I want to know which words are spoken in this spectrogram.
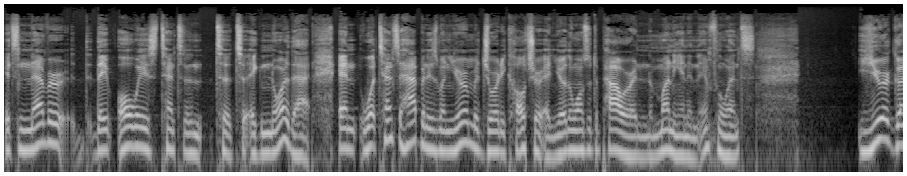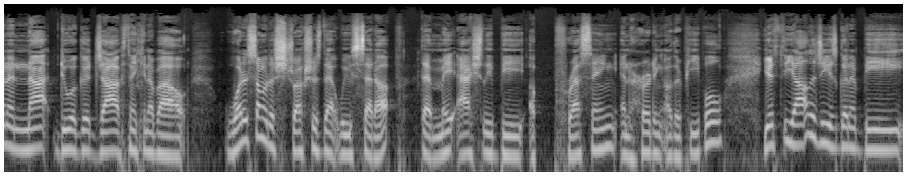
It's never they always tend to, to to ignore that. And what tends to happen is when you're a majority culture and you're the ones with the power and the money and the influence you're gonna not do a good job thinking about what are some of the structures that we've set up that may actually be oppressing and hurting other people. Your theology is gonna be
